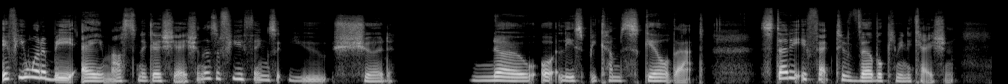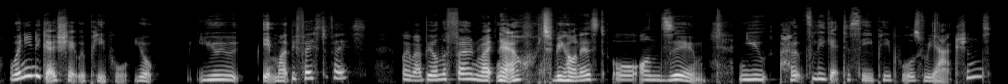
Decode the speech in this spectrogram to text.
if you want to be a master negotiation, there's a few things that you should know or at least become skilled at. Study effective verbal communication. When you negotiate with people, you're, you, it might be face to face or might be on the phone right now, to be honest, or on Zoom. And you hopefully get to see people's reactions.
